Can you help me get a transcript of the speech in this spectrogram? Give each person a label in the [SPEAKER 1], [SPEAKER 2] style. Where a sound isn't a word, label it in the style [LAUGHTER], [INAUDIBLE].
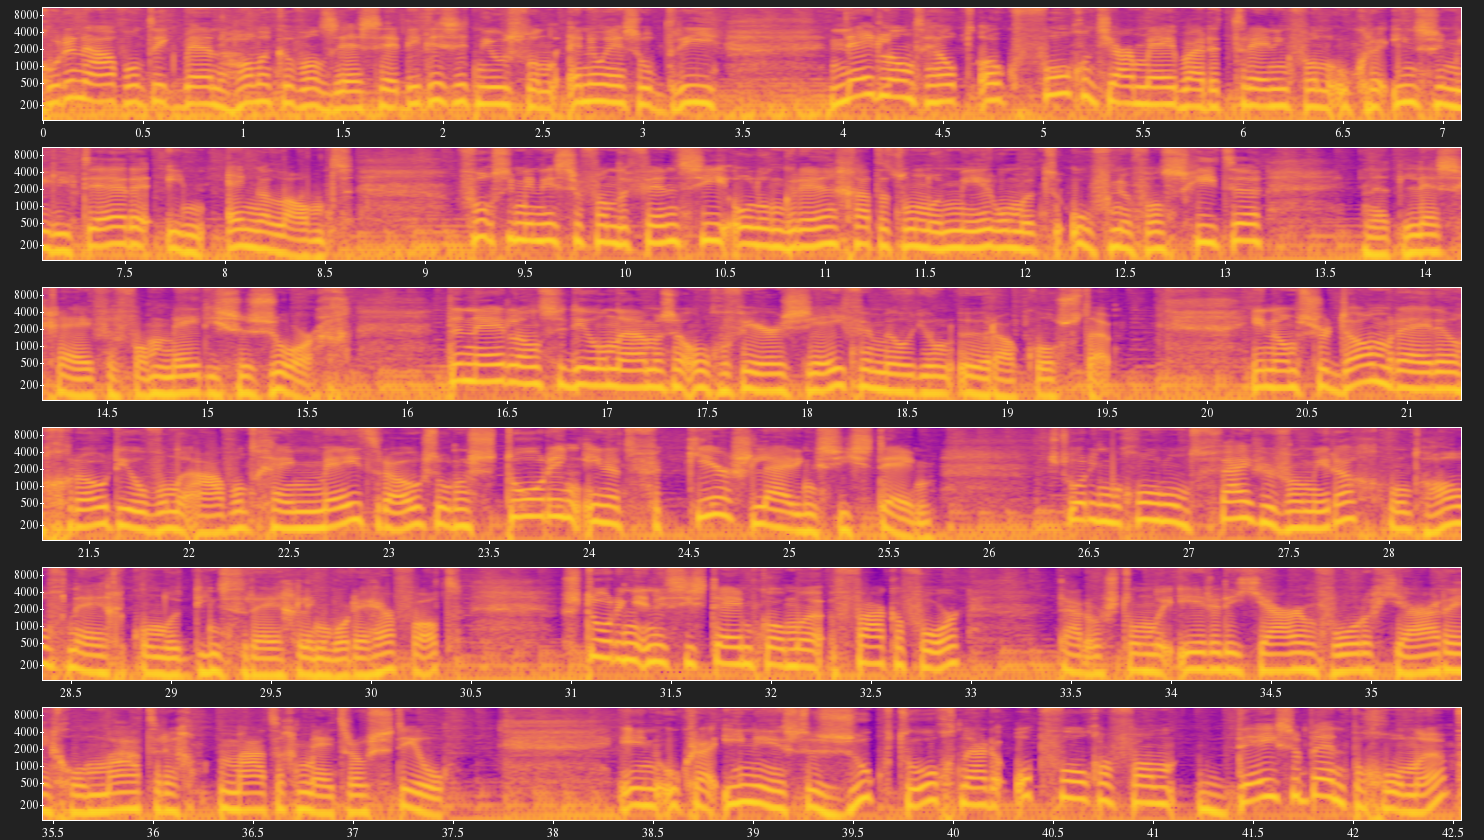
[SPEAKER 1] Goedenavond, ik ben Hanneke van Zessen. Dit is het nieuws van NOS op 3. Nederland helpt ook volgend jaar mee bij de training van Oekraïnse militairen in Engeland. Volgens de minister van Defensie, Ollongren, gaat het onder meer om het oefenen van schieten... en het lesgeven van medische zorg. De Nederlandse deelname zou ongeveer 7 miljoen euro kosten. In Amsterdam reden een groot deel van de avond geen metro's... door een storing in het verkeersleidingssysteem. Storing begon rond 5 uur vanmiddag. Rond half negen kon de dienstregeling worden hervat. Storingen in het systeem komen vaker voor. Daardoor stonden eerder dit jaar en vorig jaar regelmatig matig metro stil. In Oekraïne is de zoektocht naar de opvolger van deze band begonnen.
